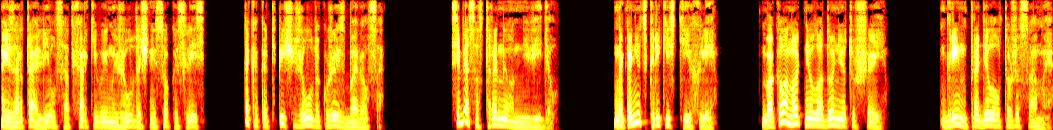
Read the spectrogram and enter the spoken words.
а изо рта лился отхаркиваемый желудочный сок и слизь, так как от пищи желудок уже избавился. Себя со стороны он не видел. Наконец крики стихли. Баклан отнял ладони от ушей. Грин проделал то же самое.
